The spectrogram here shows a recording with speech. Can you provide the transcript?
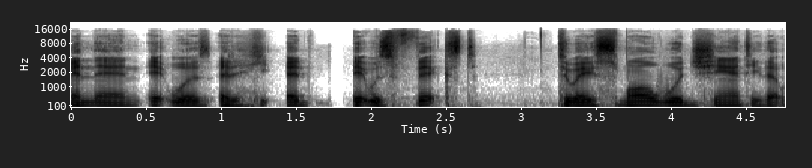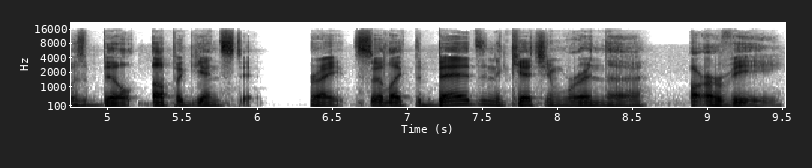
and then it was it, it was fixed to a small wood shanty that was built up against it, right? So like the beds in the kitchen were in the RV,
